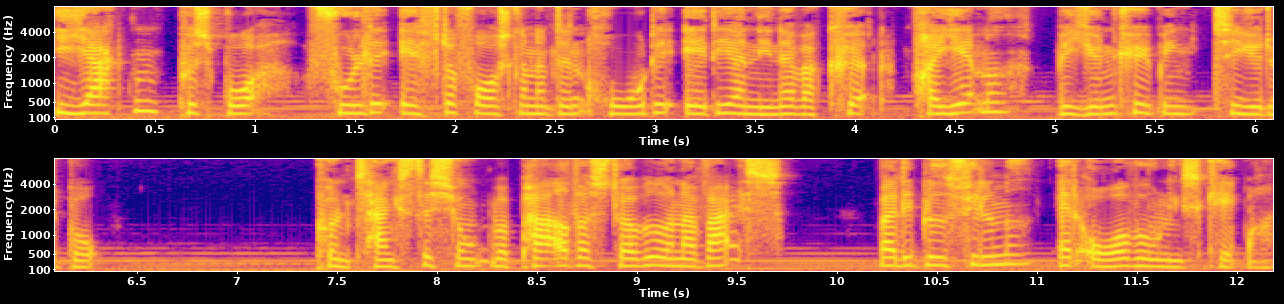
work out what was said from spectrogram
I jagten på spor fulgte efterforskerne den rute, Eddie og Nina var kørt fra hjemmet ved Jønkøbing til Jødeborg. På en tankstation, hvor parret var stoppet undervejs, var det blevet filmet af et overvågningskamera.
